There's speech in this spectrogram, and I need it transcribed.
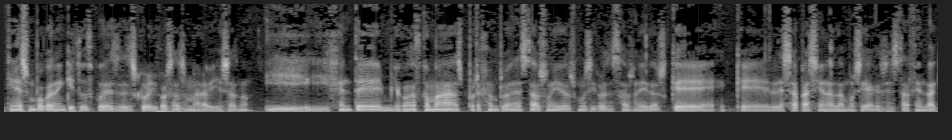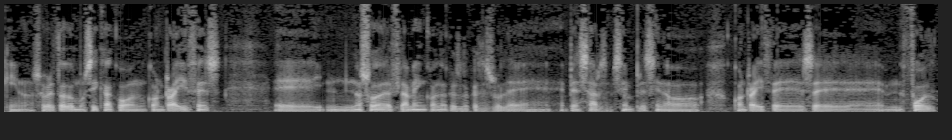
tienes un poco de inquietud, puedes descubrir cosas maravillosas, ¿no? Y, gente, yo conozco más, por ejemplo, en Estados Unidos, músicos de Estados Unidos, que, que les apasiona la música que se está haciendo aquí, ¿no? Sobre todo música con, con raíces eh, no solo del flamenco, ¿no? que es lo que se suele pensar siempre, sino con raíces eh, folk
